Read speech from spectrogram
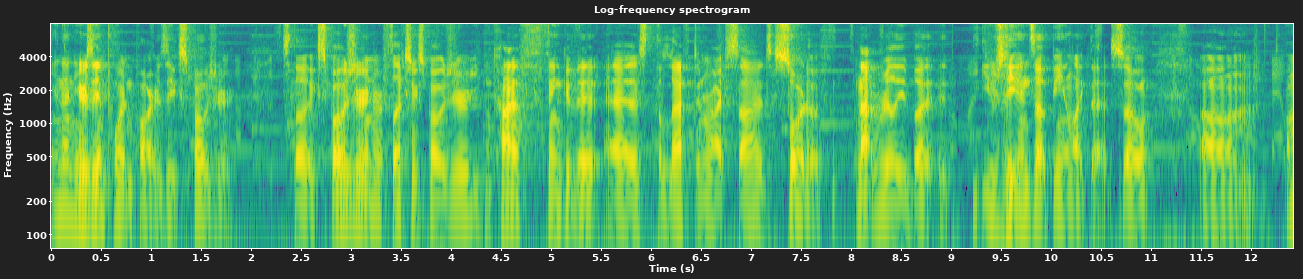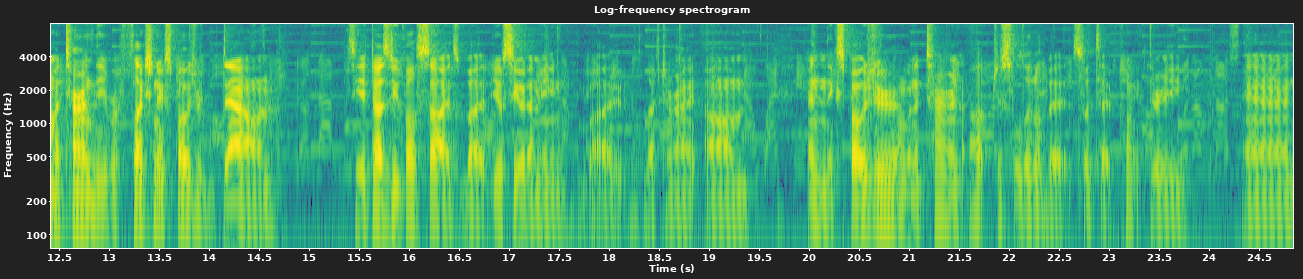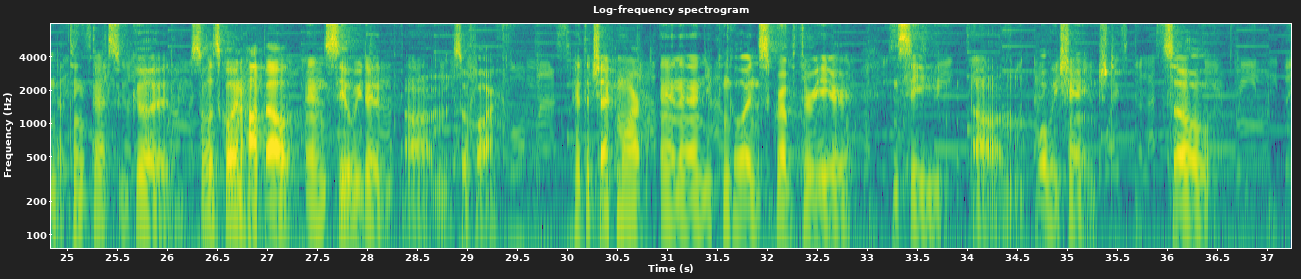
And then here's the important part is the exposure. So the exposure and reflection exposure, you can kind of think of it as the left and right sides, sort of. Not really, but it usually ends up being like that. So um, I'm gonna turn the reflection exposure down. See, it does do both sides, but you'll see what I mean by left and right. Um, and the exposure, I'm gonna turn up just a little bit, so it's at 0.3 and I think that's good. So let's go ahead and hop out and see what we did um, so far hit the check mark and then you can go ahead and scrub through here and see um, what we changed. So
